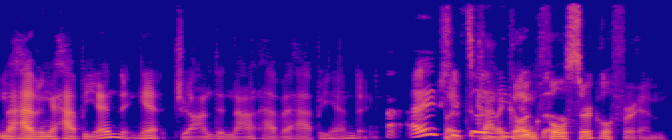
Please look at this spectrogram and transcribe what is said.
not having a happy ending. Yeah, Jon did not have a happy ending, I, actually it's kind of going full circle for him.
